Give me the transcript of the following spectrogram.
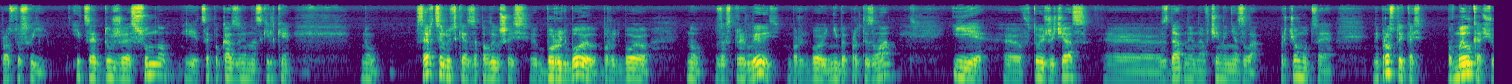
просто свої. І це дуже сумно, і це показує, наскільки ну, серце людське, запалившись боротьбою, боротьбою ну, за справедливість, боротьбою ніби проти зла, і е, в той же час е, здатне на вчинення зла. Причому це не просто якась помилка, що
